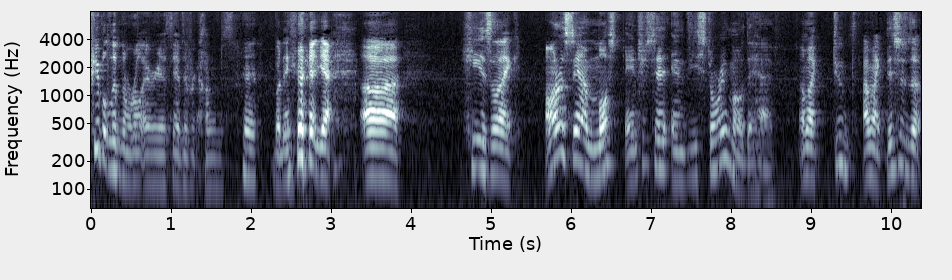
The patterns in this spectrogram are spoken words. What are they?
People live in the rural areas. They have different condoms. But anyway, yeah, uh, he's like, honestly, I'm most interested in the story mode they have. I'm like, dude, I'm like, this is the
